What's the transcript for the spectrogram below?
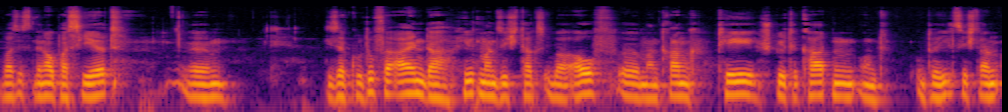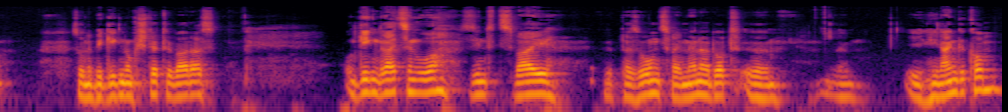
Was ist genau passiert? Ähm, dieser Kulturverein, da hielt man sich tagsüber auf, äh, man trank Tee, spielte Karten und unterhielt sich dann. So eine Begegnungsstätte war das. Und gegen 13 Uhr sind zwei Personen, zwei Männer dort äh, äh, hineingekommen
